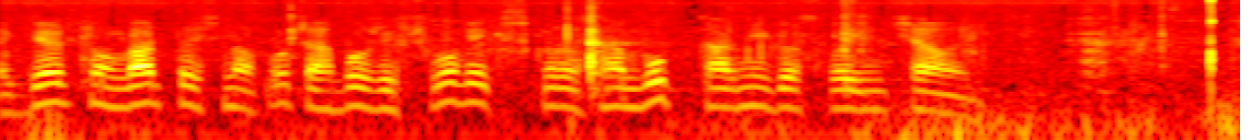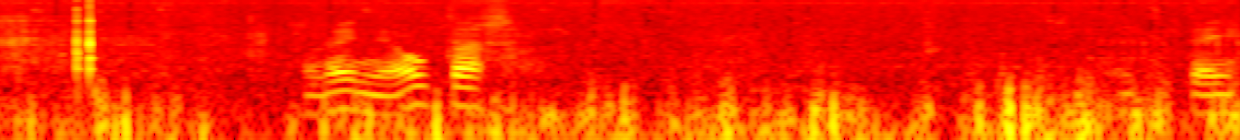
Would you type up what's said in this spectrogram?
Jak wielką wartość ma w oczach Bożych człowiek, skoro sam Bóg karmi go swoim ciałem. Kolejny ołtarz. I tutaj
